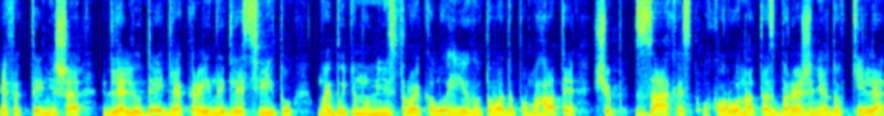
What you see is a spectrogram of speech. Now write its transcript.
ефективніша для людей, для країни, для світу. Майбутньому міністру екології готова допомагати, щоб захист, охорона та збереження довкілля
